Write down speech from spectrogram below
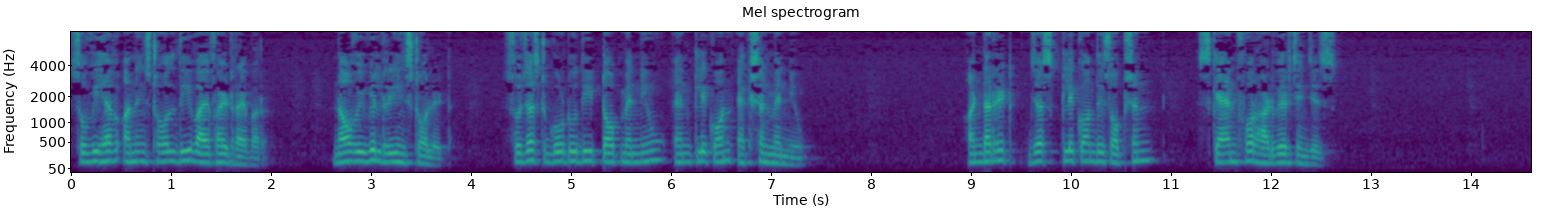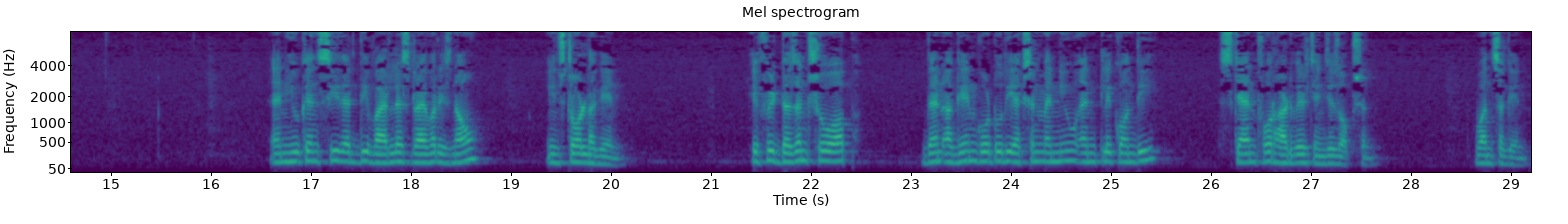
So we have uninstalled the Wi-Fi driver. Now we will reinstall it. So just go to the top menu and click on action menu. Under it just click on this option scan for hardware changes. And you can see that the wireless driver is now installed again. If it doesn't show up, then again go to the action menu and click on the scan for hardware changes option once again.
